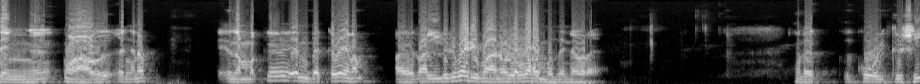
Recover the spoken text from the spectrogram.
തെങ്ങ് മാവ് അങ്ങനെ നമുക്ക് എന്തൊക്കെ വേണം. അത് നല്ലൊരു വരുമാനമുള്ള പറമ്പെന്ന് തന്നെ പറയാം. കോഴിക്കൃഷി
